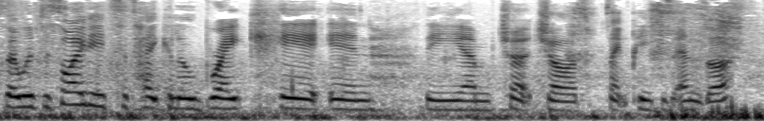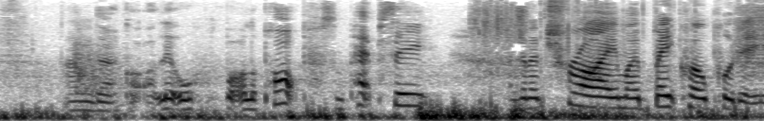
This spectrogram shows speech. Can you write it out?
So we've decided to take a little break here in the um, churchyard, St. Peter's Edensor. And uh, got a little bottle of pop, some Pepsi. I'm gonna try my Bakewell pudding.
